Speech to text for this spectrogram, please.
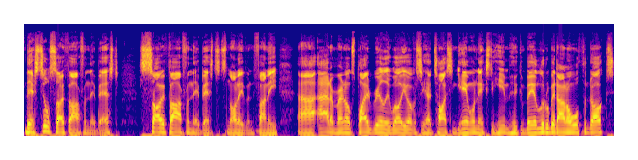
they're still so far from their best. So far from their best, it's not even funny. Uh, Adam Reynolds played really well. You obviously had Tyson Gamble next to him, who can be a little bit unorthodox.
